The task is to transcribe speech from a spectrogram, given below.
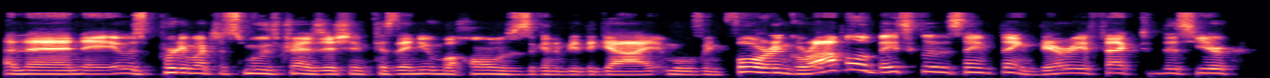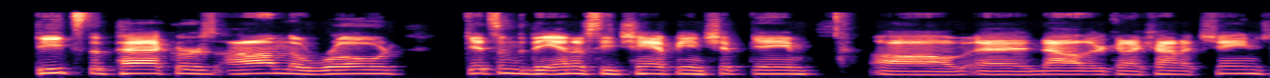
And then it was pretty much a smooth transition because they knew Mahomes was going to be the guy moving forward. And Garoppolo, basically the same thing, very effective this year, beats the Packers on the road gets them to the NFC Championship game. Um, and now they're going to kind of change,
